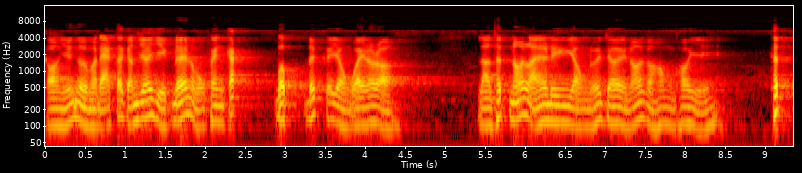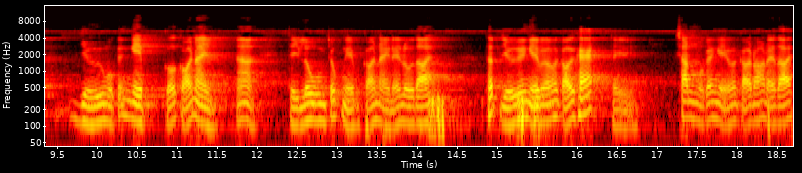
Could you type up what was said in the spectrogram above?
Còn những người mà đạt tới cảnh giới diệt đế là một phen cắt bụp đứt cái vòng quay đó rồi là thích nói lại đi vòng nữa chơi, nói còn không thôi vậy. Thích dự một cái nghiệp của cõi này, ha, thì luôn chút nghiệp cõi này để lui tới. Thích dự cái nghiệp ở cái cõi khác thì sanh một cái nghiệp ở cõi đó để tới.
